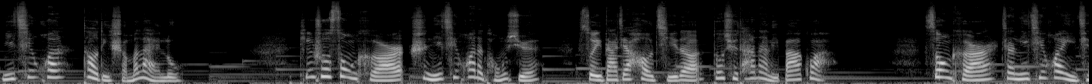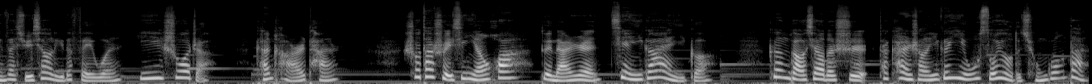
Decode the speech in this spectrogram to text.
倪清欢到底什么来路。听说宋可儿是倪清欢的同学，所以大家好奇的都去她那里八卦。宋可儿将倪清欢以前在学校里的绯闻一一说着，侃侃而谈，说她水性杨花，对男人见一个爱一个。更搞笑的是，她看上一个一无所有的穷光蛋，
